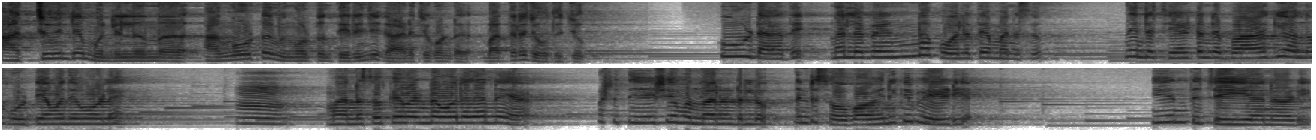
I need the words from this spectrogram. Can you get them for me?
അച്ചുവിന്റെ മുന്നിൽ നിന്ന് അങ്ങോട്ടും ഇങ്ങോട്ടും തിരിഞ്ഞു കാണിച്ചുകൊണ്ട് ഭദ്ര ചോദിച്ചു. കൂടാതെ നല്ല വെണ്ണ പോലത്തെ മനസ്സും. നിന്റെ ചേട്ടന്റെ ഭാഗ്യം ഒന്ന് കൂട്ടിയാ മതി മോളെ. മനസ്സൊക്കെ വേണ്ട പോലെ തന്നെയാ. പക്ഷെ ദേഷ്യം വന്നാലുണ്ടല്ലോ. നിന്റെ സ്വഭാവം എനിക്ക് പേടിയാ. എന്ത് ചെയ്യാനാടി?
